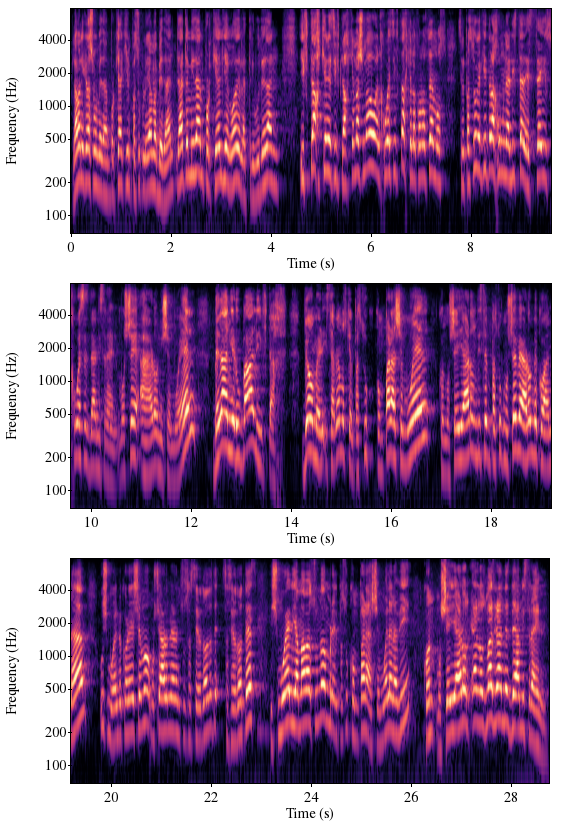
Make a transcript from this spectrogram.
La van a Bedan. ¿Por qué aquí el pasuk lo llama Bedan? Date Bedan porque él llegó de la tribu de Dan. Iftach, ¿quién es Iftach? Que Mashmao, el juez Iftach, que lo conocemos. Si el pasuk aquí trajo una lista de seis jueces de Israel: Moshe, Aarón y Shemuel, Bedan, Yerubal y Iftach de Omer, y sabemos que el Pasuk compara a Shemuel con Moshe y Aaron, dice el Pasuk Moshe ve Aaron be Kohanab, Ushmuel be Koreh Shemo, Moshe y Aaron eran sus sacerdotes, sacerdotes, y Shmuel llamaba su nombre, el Pasuk compara a Shemuel a Naví con Moshe y Aaron, eran los más grandes de Am Israel.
